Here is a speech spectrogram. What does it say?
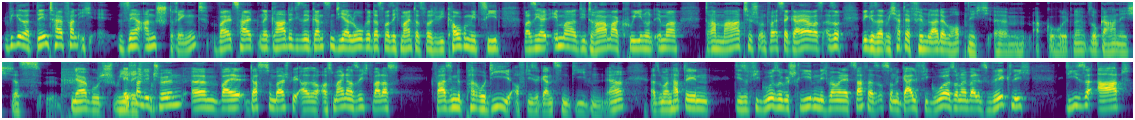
wie gesagt, den Teil fand ich sehr anstrengend, weil es halt ne, gerade diese ganzen Dialoge, das, was ich meinte, das, was wie Kaugummi zieht, war sie halt immer die Drama Queen und immer dramatisch und weiß der Geier was. Also, wie gesagt, mich hat der Film leider überhaupt nicht ähm, abgeholt, ne? So gar nicht. Das ja gut. Schwierig. Ich fand ihn schön, ähm, weil das zum Beispiel, also aus meiner Sicht war das quasi eine Parodie auf diese ganzen Diven, ja. Also man hat den diese Figur so geschrieben, nicht weil man jetzt sagt, das ist so eine geile Figur, sondern weil es wirklich diese Art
